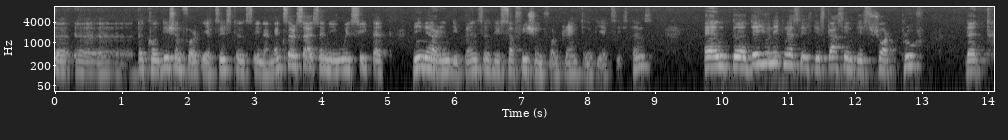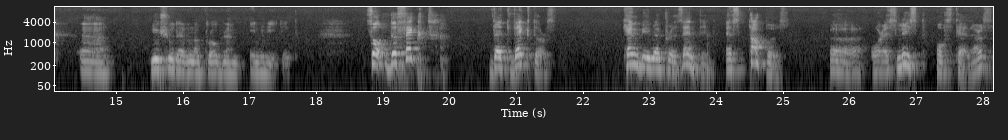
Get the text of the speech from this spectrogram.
uh, uh, the condition for the existence in an exercise, and you will see that linear independence is sufficient for granting the existence. And uh, the uniqueness is discussing this short proof that uh, you should have no problem in reading. So the fact that vectors can be represented as tuples or as list of scalars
